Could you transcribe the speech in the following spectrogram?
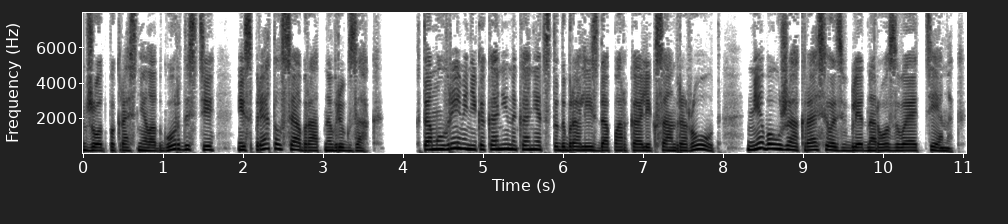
Джот покраснел от гордости и спрятался обратно в рюкзак. К тому времени, как они наконец-то добрались до парка Александра Роуд, небо уже окрасилось в бледно-розовый оттенок.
